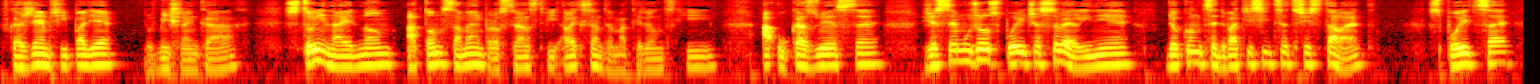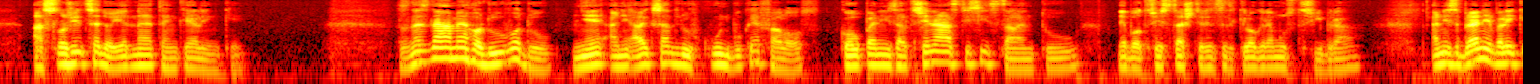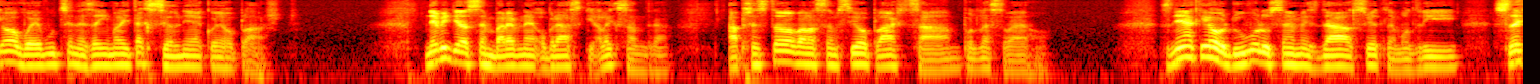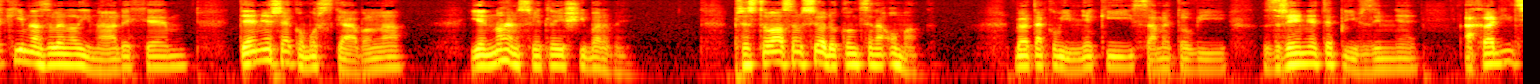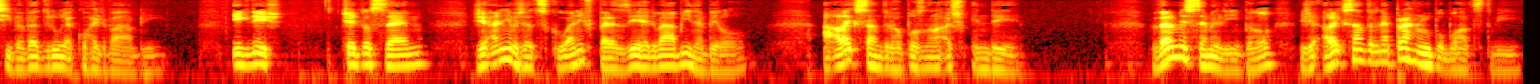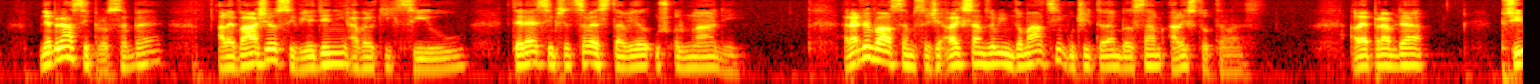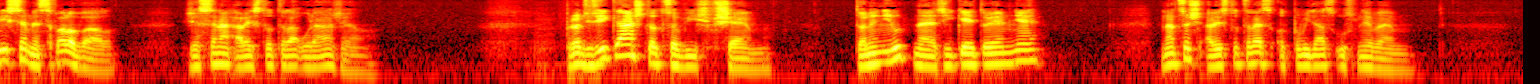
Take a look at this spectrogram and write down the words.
V každém případě, v myšlenkách, stojí na jednom a tom samém prostranství Alexandr Makedonský a ukazuje se, že se můžou spojit časové linie dokonce 2300 let, spojit se a složit se do jedné tenké linky. Z neznámého důvodu mě ani Alexandrův kůň Bukefalos, koupený za 13 000 talentů nebo 340 kg stříbra, ani zbraně velikého vojevůdce nezajímaly tak silně jako jeho plášť. Neviděl jsem barevné obrázky Alexandra a představoval jsem si jeho plášť sám podle svého. Z nějakého důvodu se mi zdál světle modrý, s lehkým nazelenalým nádechem, téměř jako mořská vlna, jen mnohem světlejší barvy. Přestoval jsem si ho dokonce na omak. Byl takový měkký, sametový, zřejmě teplý v zimě a chladící ve vedru jako hedvábí. I když četl jsem, že ani v Řecku, ani v Perzii hedvábí nebylo a Alexandr ho poznal až v Indii. Velmi se mi líbilo, že Alexandr neprahnul po bohatství. Nebral si pro sebe, ale vážil si vědění a velkých cílů, které si před sebe stavil už od mládí. Radoval jsem se, že Alexandrovým domácím učitelem byl sám Aristoteles. Ale pravda, příliš jsem neschvaloval, že se na Aristotela urážel. Proč říkáš to, co víš všem? To není nutné, říkej to jen mně. Na což Aristoteles odpovídá s úsměvem.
